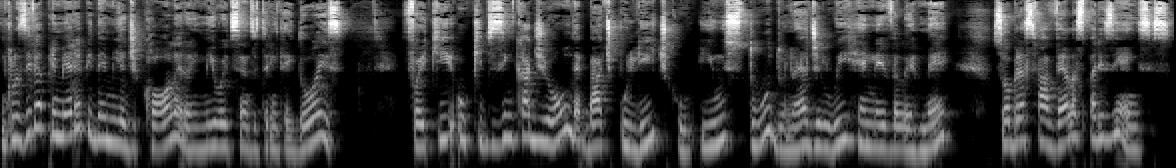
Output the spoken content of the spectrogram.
Inclusive, a primeira epidemia de cólera, em 1832, foi que o que desencadeou um debate político e um estudo né, de Louis-René Vellermet sobre as favelas parisienses,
